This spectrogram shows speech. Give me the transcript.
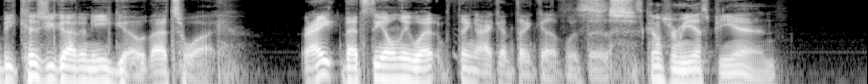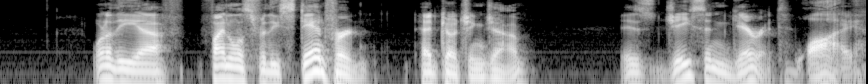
because you got an ego, that's why, right? That's the only thing I can think of with this. This comes from ESPN. One of the uh, finalists for the Stanford head coaching job is Jason Garrett. Why?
